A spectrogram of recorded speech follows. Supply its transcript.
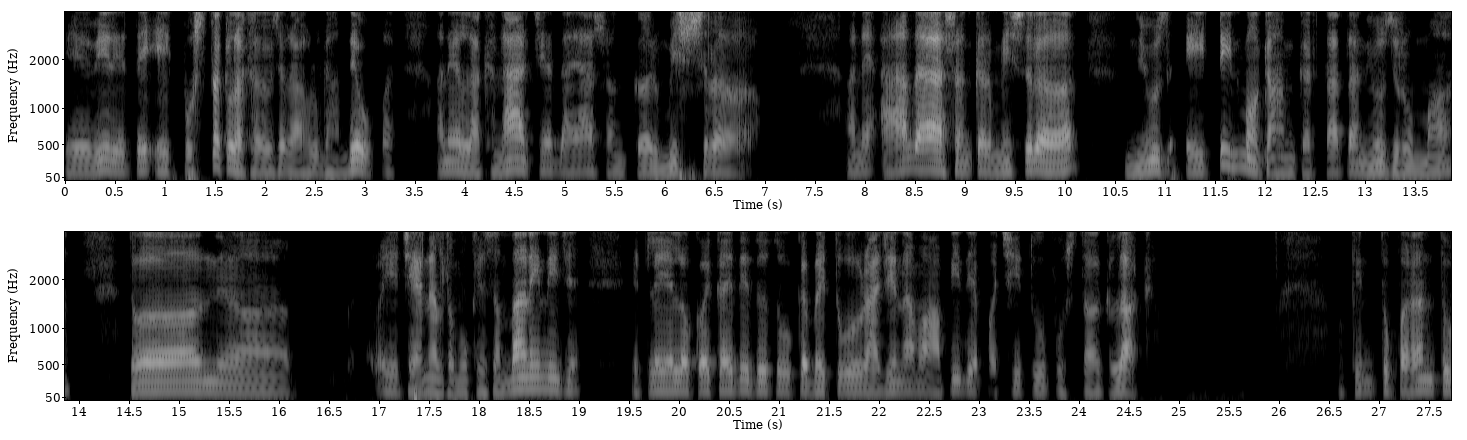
એવી રીતે એક પુસ્તક લખાયું છે રાહુલ ગાંધી ઉપર. અને લખનાર છે દયાશંકર મિશ્ર. અને આ દયાશંકર મિશ્ર ન્યૂઝ એઇટીનમાં કામ કરતા હતા, ન્યૂઝ રૂમમાં. તો એ ચેનલ તો મુકેશ અંબાણીની છે. એટલે એ લોકોએ કહી દીધું હતું કે ભાઈ તું રાજીનામું આપી દે, પછી તું પુસ્તક લખ. કિંતુ પરંતુ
